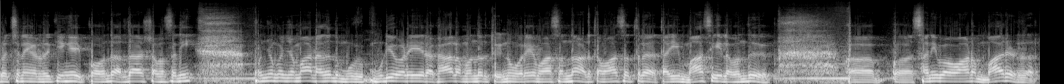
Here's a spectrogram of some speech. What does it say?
பிரச்சனைகள் இருக்கீங்க. இப்போ வந்து அர்த்தாஷ்டம சனி கொஞ்சம் கொஞ்சமாக நகர்ந்து மு முடிவடைகிற காலம் வந்துடுது இன்னும் ஒரே மாதம் தான் அடுத்த மாதத்தில் தை மாசியில் வந்து சனி பகவானும் மாறிடுறார்.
